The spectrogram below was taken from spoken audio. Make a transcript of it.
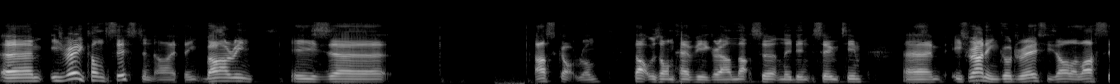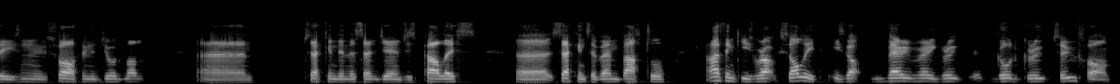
Um, he's very consistent, I think, barring his uh, Ascot run. That was on heavier ground. That certainly didn't suit him. Um, he's running good races all of last season. He was fourth in the Juddmonte, um, second in the St James's Palace, uh, second to Benbatl. I think he's rock solid. He's got very, very group, good Group Two form.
